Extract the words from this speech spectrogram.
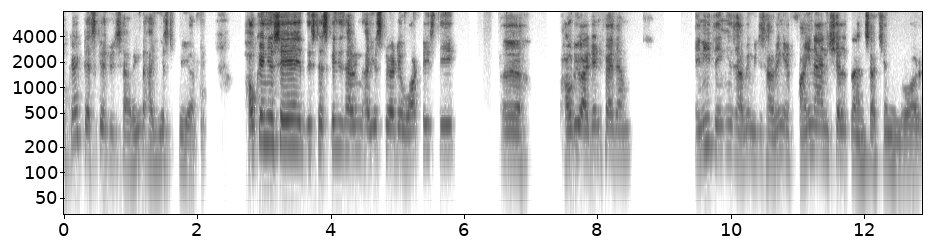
Okay, test case which is having the highest priority. How can you say this test case is having the highest priority? What is the, uh, how do you identify them? Anything is having, which is having a financial transaction involved.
